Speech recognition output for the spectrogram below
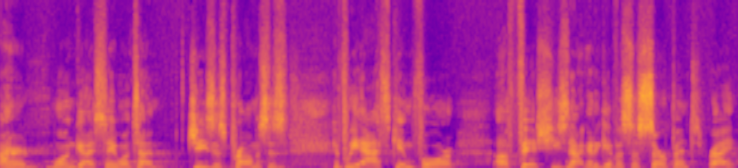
I heard one guy say one time, Jesus promises if we ask him for a fish, he's not going to give us a serpent, right?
